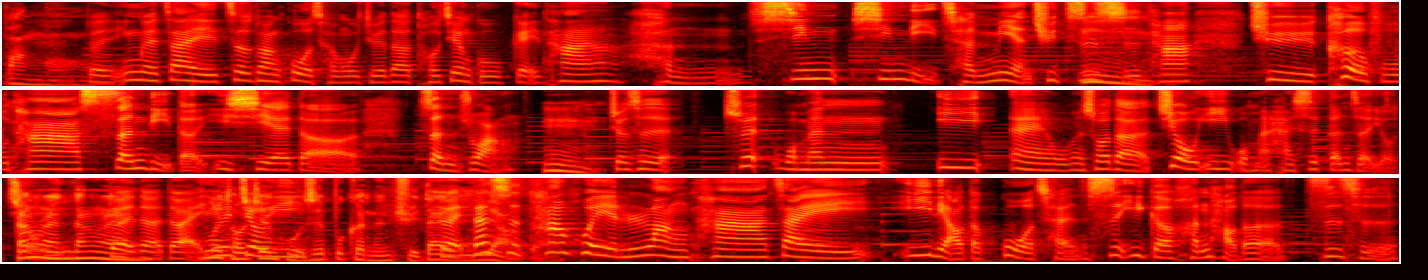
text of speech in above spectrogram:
棒哦。对，因为在这段过程，我觉得头建股给他很心心理层面去支持他，嗯、去克服他生理的一些的。症状，嗯，就是，所以我们医，哎，我们说的就医，我们还是跟着有就医，当然当然，对对对，因为头荐骨是不可能取代的，对，但是它会让他在医疗的过程是一个很好的支持，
